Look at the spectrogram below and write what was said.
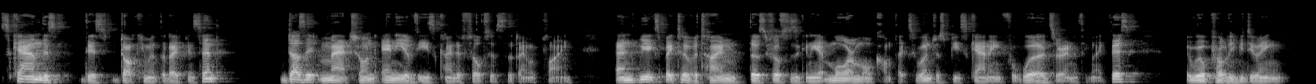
scan this this document that i've been sent does it match on any of these kind of filters that I'm applying? And we expect over time those filters are going to get more and more complex. It won't just be scanning for words or anything like this. It will probably be doing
